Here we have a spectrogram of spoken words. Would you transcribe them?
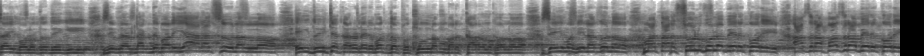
চাই, বলো তো দেখি। জিব্রাইল ডাকতে বলে, ইয়া রাসূলুল্লাহ, এই দুইটা কারণের মধ্যে প্রথম নম্বর কারণ হলো, যেই মহিলাগুলো মাথার চুলগুলো বের করে আজরা পাজরা বের করে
